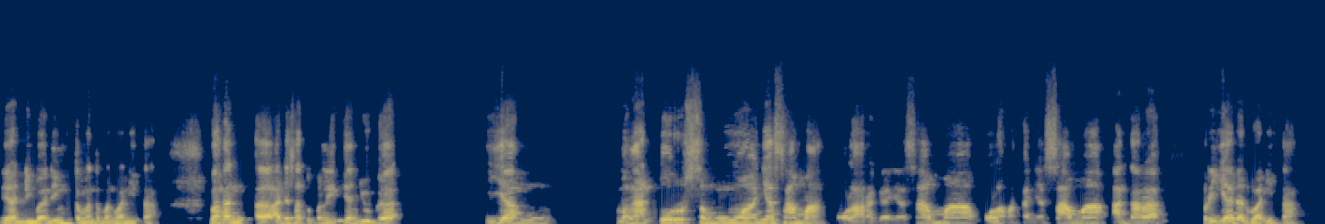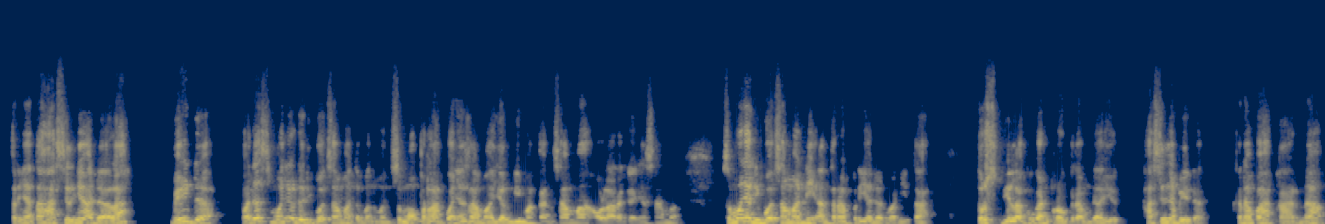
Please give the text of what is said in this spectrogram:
ya dibanding teman-teman wanita. Bahkan uh, ada satu penelitian juga yang mengatur semuanya sama, olahraganya sama, pola makannya sama antara pria dan wanita. Ternyata hasilnya adalah beda. Padahal semuanya udah dibuat sama, teman-teman. Semua perlakuannya sama, yang dimakan sama, olahraganya sama. Semuanya dibuat sama nih antara pria dan wanita. Terus dilakukan program diet. Hasilnya beda. Kenapa? Karena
